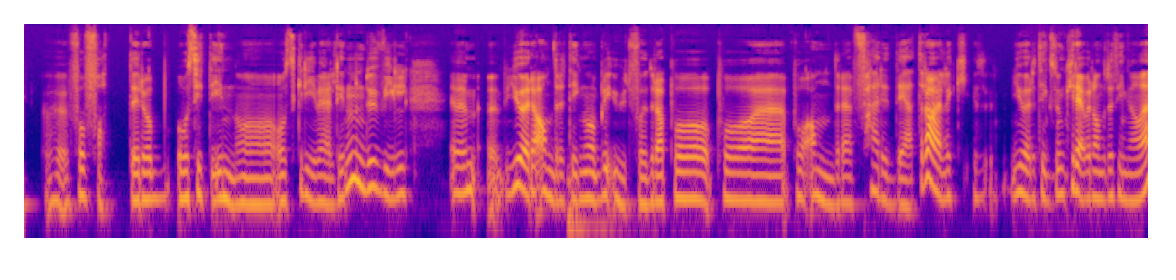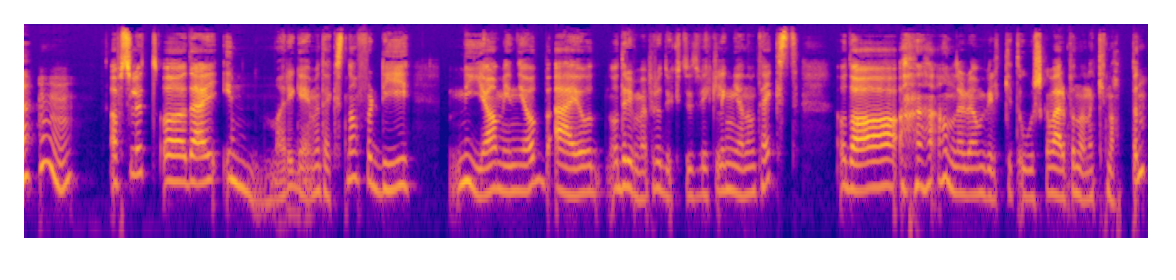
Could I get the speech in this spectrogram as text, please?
eh, forfatter og, og sitte inne og, og, skrive hele tiden, men du vil gjøre andre ting og bli utfordra på, på, på, andre ferdigheter, da, eller gjøre ting som krever andre ting av det. Mm, absolutt, og det er innmari gøy med tekst nå, fordi mye av min jobb er jo å drive med produktutvikling gjennom tekst, og da handler det om hvilket ord skal være på denne knappen.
